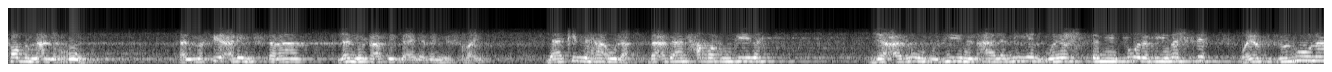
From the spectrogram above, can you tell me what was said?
فضلا عن الروم. المسيح عليه السلام لم يبعث إلا إلى بني إسرائيل لكن هؤلاء بعد أن حرفوا دينه جعلوه دينا عالميا ويستميتون في نشره ويبذلون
